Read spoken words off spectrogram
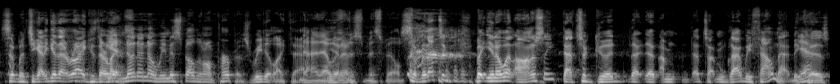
So, but you got to get that right because they're like, no, no, no, we misspelled it on purpose. Read it like that. No, that was know? just misspelled. So, but that's a, but you know what? Honestly, that's a good. That, that- I'm that's I'm glad we found that Yeah. because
